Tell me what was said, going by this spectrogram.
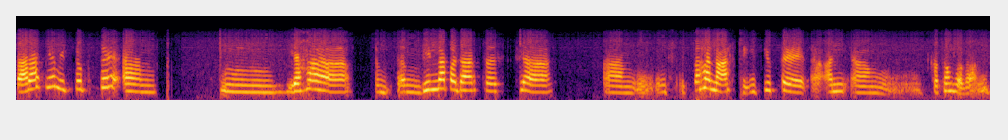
तादात्म्यम् इत्युक्ते यः भिन्नपदार्थस्य सः नास्ति इत्युक्ते कथं वदामि?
